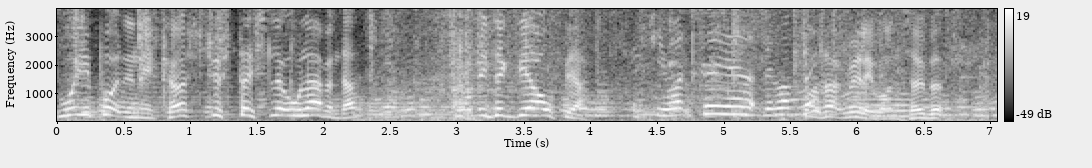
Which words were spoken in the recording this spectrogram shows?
what are you putting in here, Kush? Just this little lavender? You want me to dig the hole for you? If you want to, yeah, that'd be lovely. Well, I don't really want to, but...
